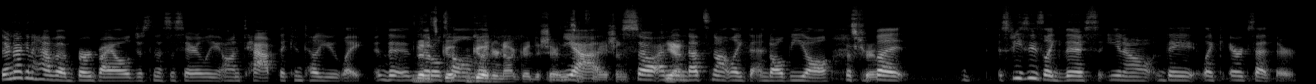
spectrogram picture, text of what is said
they're not going to have a bird biologist necessarily on tap that can tell you like the that that'll good, tell them good like, or not good to share this yeah information. so I mean Yeah. that's not like the end all be all That's true. but species like this you know they like eric said they're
